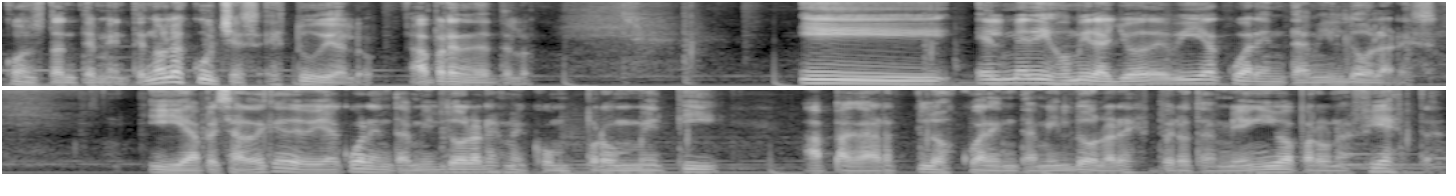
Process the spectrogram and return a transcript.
constantemente. No lo escuches, estudialo, apréndetelo. Y él me dijo, mira, yo debía 40 mil dólares. Y a pesar de que debía 40 mil dólares, me comprometí a pagar los 40 mil dólares, pero también iba para una fiesta.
